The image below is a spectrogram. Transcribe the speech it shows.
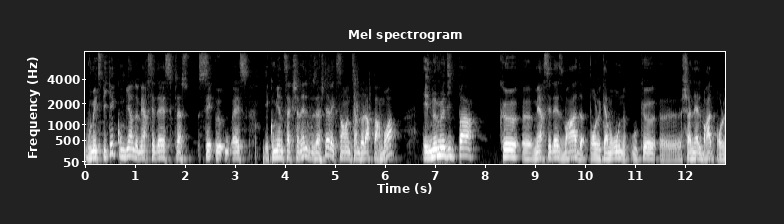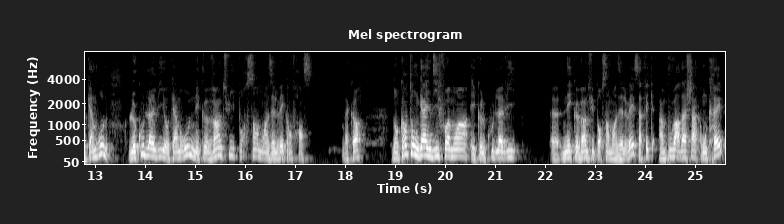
Vous m'expliquez combien de Mercedes classe C, E ou S et combien de sacs Chanel vous achetez avec 125 dollars par mois Et ne me dites pas que euh, Mercedes brade pour le Cameroun ou que euh, Chanel brade pour le Cameroun. Le coût de la vie au Cameroun n'est que 28% moins élevé qu'en France. D'accord? Donc quand on gagne 10 fois moins et que le coût de la vie euh, n'est que 28% moins élevé, ça fait un pouvoir d'achat concret,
